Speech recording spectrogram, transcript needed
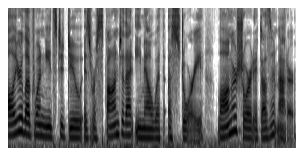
All your loved one needs to do is respond to that email with a story. Long or short, it doesn't matter.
